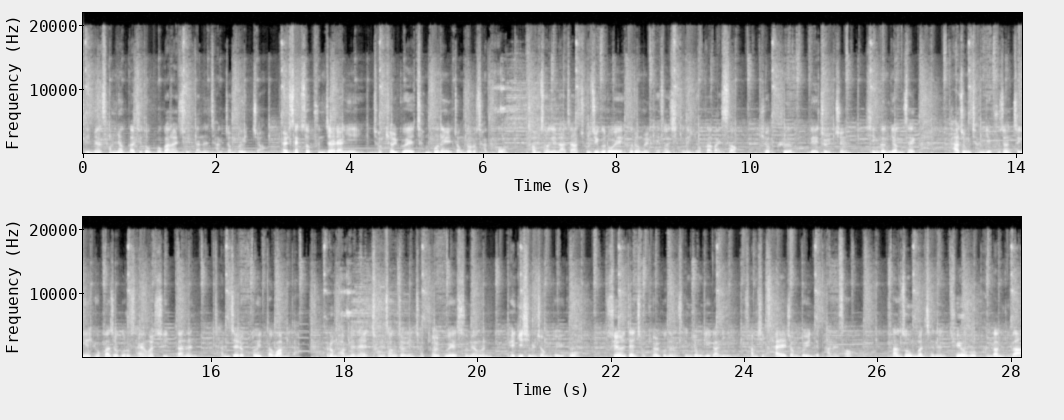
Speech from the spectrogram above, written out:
길면 3년까지도 보관할 수 있다는 장점도 있죠. 혈색소 분자량이 적혈구의 1000분의 1 정도로 작고 점성이 낮아 조직으로의 흐름을 개선시키는 효과가 있어 쇼크, 뇌졸중, 심근경색, 다중장기 부전증에 효과적으로 사용할 수 있다는 잠재력도 있다고 합니다. 그런 반면에 정상적인 적혈구의 수명은 120일 정도이고 수혈된 적혈구는 생존기간이 34일 정도인데 반해서 산소 운반체는 투여 후 방광기가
